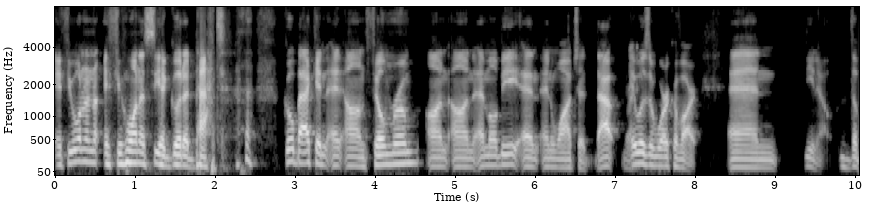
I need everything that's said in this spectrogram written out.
If you want to if you want to see a good at bat go back and, and on film room on on mlb and and watch it. That Right. it was a work of art. And you know the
